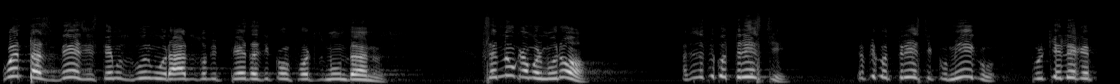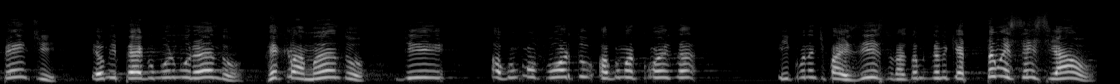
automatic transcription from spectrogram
Quantas vezes temos murmurado sobre perdas de confortos mundanos? Você nunca murmurou? Às vezes eu fico triste. Eu fico triste comigo, porque de repente eu me pego murmurando, reclamando de algum conforto, alguma coisa. E quando a gente faz isso, nós estamos dizendo que é tão essencial,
